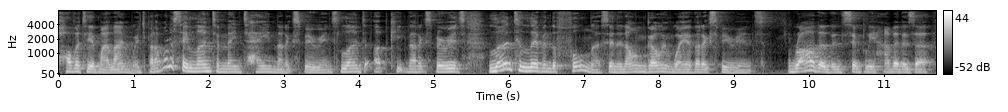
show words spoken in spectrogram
poverty of my language, but I want to say learn to maintain that experience, learn to upkeep that experience, learn to live in the fullness in an ongoing way of that experience rather than simply have it as a,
